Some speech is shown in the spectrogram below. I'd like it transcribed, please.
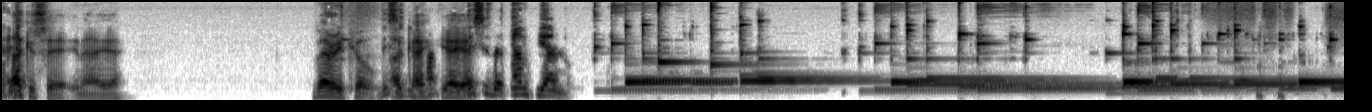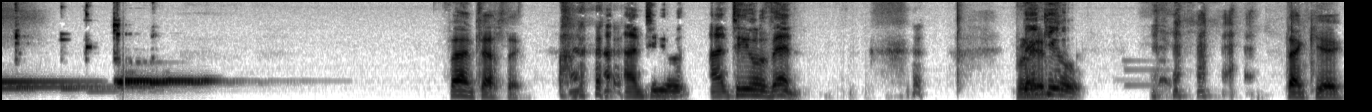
I can see it, you know, yeah. Very cool. This is okay, the, yeah, yeah. This is the thumb piano. Fantastic. Until until then. Brilliant. Thank you. Thank you.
